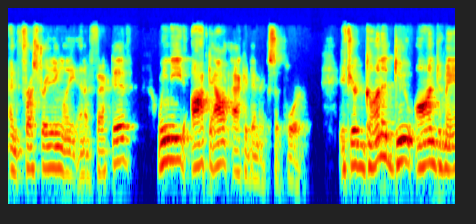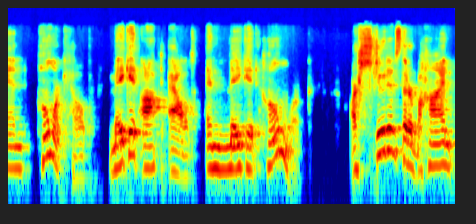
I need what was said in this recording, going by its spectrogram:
and frustratingly ineffective, we need opt out academic support. If you're going to do on demand homework help, make it opt out and make it homework. Our students that are behind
